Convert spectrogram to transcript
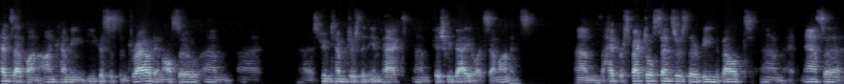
heads up on oncoming ecosystem drought and also um, uh, stream temperatures that impact um, fish we value like salmonids. Um, the hyperspectral sensors that are being developed um, at NASA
